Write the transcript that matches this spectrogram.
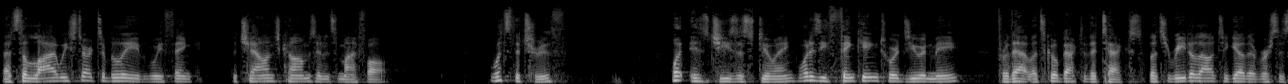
That's the lie we start to believe. We think the challenge comes and it's my fault. What's the truth? What is Jesus doing? What is he thinking towards you and me? For that, let's go back to the text. Let's read aloud together verses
